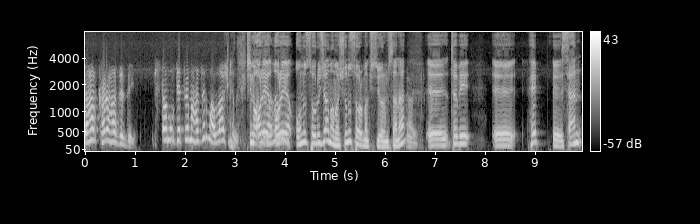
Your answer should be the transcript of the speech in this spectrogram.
daha kara hazır değil. İstanbul depreme hazır mı Allah aşkına? Şimdi oraya Hazırlanamıyor. oraya onu soracağım ama şunu sormak istiyorum sana. Ee, tabii e, hep e, sen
